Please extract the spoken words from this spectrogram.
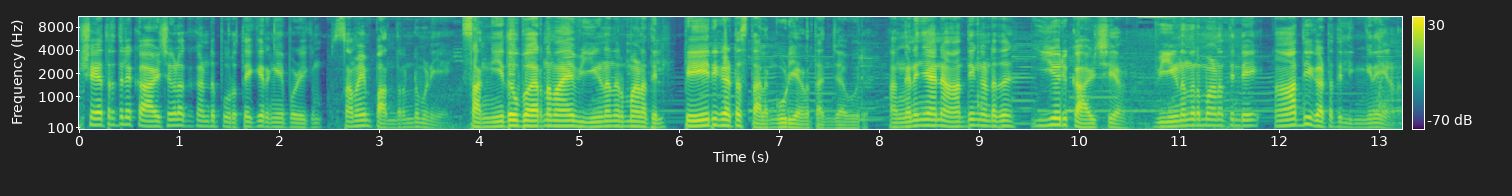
ക്ഷേത്രത്തിലെ കാഴ്ചകളൊക്കെ കണ്ട് പുറത്തേക്ക് ഇറങ്ങിയപ്പോഴേക്കും സമയം പന്ത്രണ്ട് മണിയായി. സംഗീത ഉപകരണമായ വീണ നിർമ്മാണത്തിൽ പേര് കേട്ട സ്ഥലം കൂടിയാണ് തഞ്ചാവൂർ അങ്ങനെ ഞാൻ ആദ്യം കണ്ടത് ഈ ഒരു കാഴ്ചയാണ് വീണ നിർമ്മാണത്തിന്റെ ആദ്യ ഘട്ടത്തിൽ ഇങ്ങനെയാണ്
